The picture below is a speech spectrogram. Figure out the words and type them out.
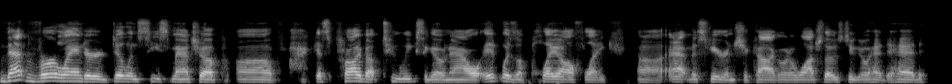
that Verlander Dylan Cease matchup, uh, I guess probably about two weeks ago now, it was a playoff like uh, atmosphere in Chicago to watch those two go head to head.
